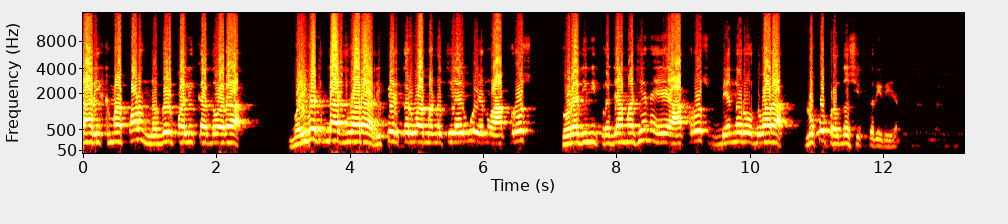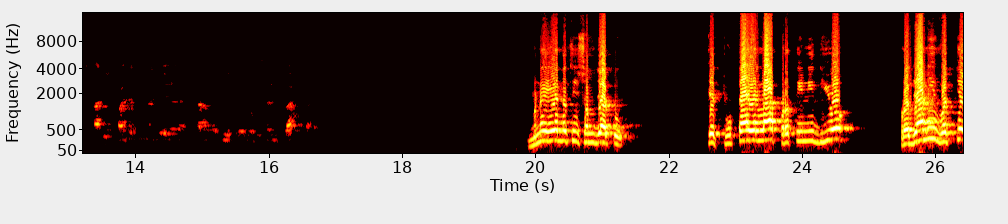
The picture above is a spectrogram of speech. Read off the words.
તારીખમાં પણ નગરપાલિકા દ્વારા, વહીવટદાર દ્વારા રિપેર કરવામાં નથી આવ્યું. એનો આક્રોશ ધોરાજીની પ્રજામાં છે ને, એ આક્રોશ બેનરો દ્વારા લોકો પ્રદર્શિત કરી રહ્યા છે સ્થાનિક ભાજપના જે ધારાસભ્ય છે એ અધિકારી વાત કરે મને એ નથી સમજાતું કે ચૂંટાયેલા પ્રતિનિધિઓ પ્રજાની વચ્ચે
